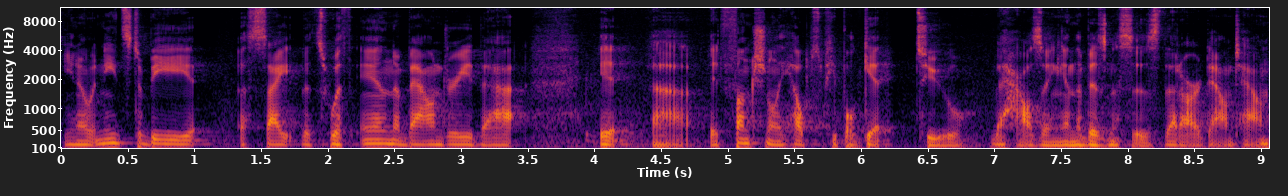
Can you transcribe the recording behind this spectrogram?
you know, it needs to be a site that's within a boundary that it uh, it functionally helps people get to the housing and the businesses that are downtown.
